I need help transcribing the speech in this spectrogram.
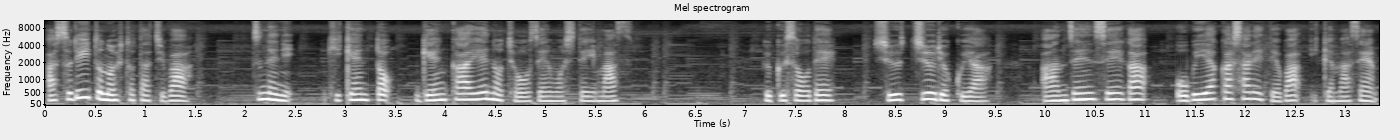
アスリートの人たちは常に危険と限界への挑戦をしています。服装で集中力や安全性が脅かされてはいけません。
